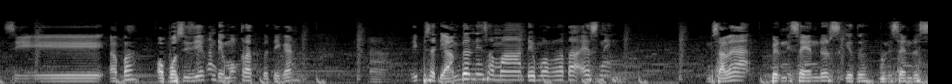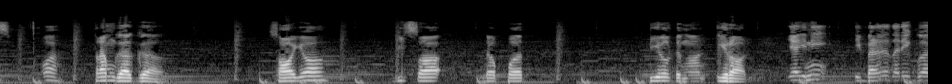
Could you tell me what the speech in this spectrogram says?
Si apa oposisinya kan Demokrat berarti kan? Nah ini bisa diambil nih sama Demokrat AS nih. Misalnya Bernie Sanders gitu Bernie Sanders wah Trump gagal. Saya bisa dapat deal dengan Iran. Ya ini ibaratnya tadi gue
